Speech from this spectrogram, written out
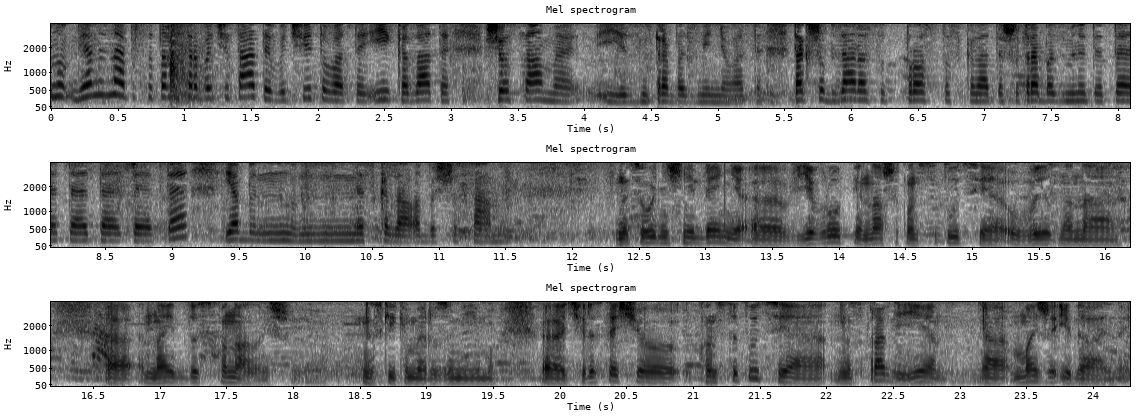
ну я не знаю, просто там треба читати, вичитувати і казати, що саме і з- треба змінювати. Так, щоб зараз от просто сказати, що треба змінити те, те, те, те, те, я би ну, не сказала би, що саме. На сьогоднішній день е, в Європі наша конституція визнана е, найдосконалішою, наскільки ми розуміємо, Е, через те, що конституція насправді є майже ідеальною.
